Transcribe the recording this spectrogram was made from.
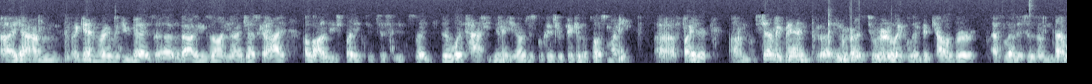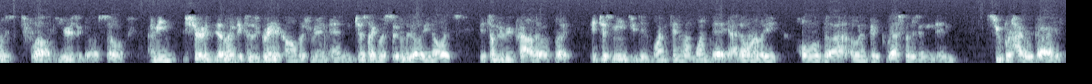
Uh, yeah, I'm again right with you guys. Uh, the values on uh, Jessica Eye. A lot of these fights, it's just it's like they're worth half a unit, you know, just because you're picking the plus money uh, fighter. Um, Sarah McMann, uh, in regards to her like Olympic caliber athleticism, that was 12 years ago. So I mean, sure, the Olympics is a great accomplishment, and just like with Cejudo, you know, it's it's something to be proud of. But it just means you did one thing on one day. I don't really hold uh, Olympic wrestlers in, in super high regard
